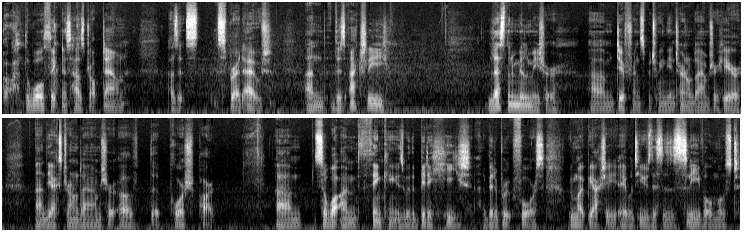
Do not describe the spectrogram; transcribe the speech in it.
uh, the wall thickness has dropped down as it's spread out, and there's actually less than a millimeter um, difference between the internal diameter here and the external diameter of the Porsche part. Um, so what I'm thinking is with a bit of heat and a bit of brute force, we might be actually able to use this as a sleeve almost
